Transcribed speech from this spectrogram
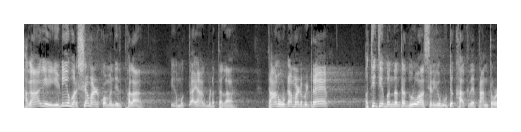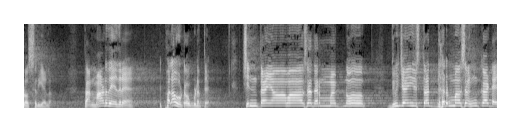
ಹಾಗಾಗಿ ಇಡೀ ವರ್ಷ ಮಾಡ್ಕೊಂಬಂದಿದ್ದ ಫಲ ಈಗ ಮುಕ್ತಾಯ ಆಗ್ಬಿಡತ್ತಲ್ಲ. ತಾನು ಊಟ ಮಾಡಿಬಿಟ್ರೆ ಅತಿಥಿ ಬಂದಂಥ ದುರ್ವಾಸರಿಗೆ ಊಟಕ್ಕೆ ಹಾಕದೆ ತಾನು ತೊಗೊಳ್ಳೋದು ಸರಿಯಲ್ಲ. ತಾನು ಮಾಡದೇ ಇದ್ದರೆ ಫಲ ಹೊಟ್ಟೋಗ್ಬಿಡತ್ತೆ. ಚಿಂತೆಯಾಮಾಸ ಧರ್ಮಜ್ಞೋ ದ್ವಿಜೈಸ್ತದ್ಧರ್ಮ ಸಂಕಟೇ.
